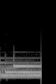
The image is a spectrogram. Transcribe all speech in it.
you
